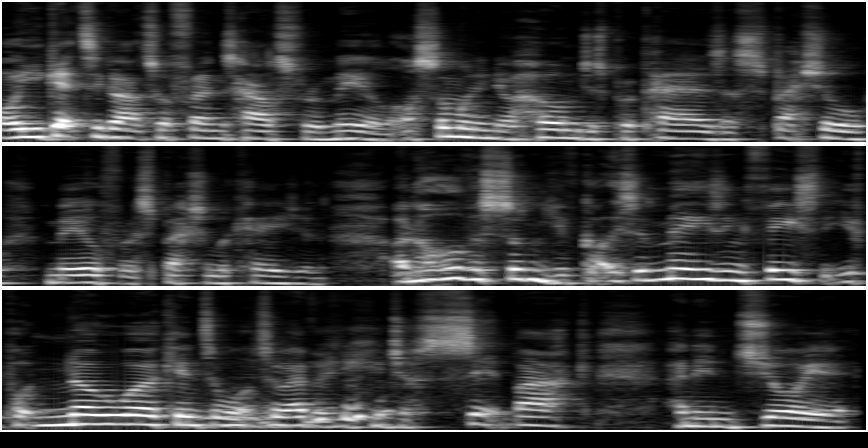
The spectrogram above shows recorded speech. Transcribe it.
Or you get to go out to a friend's house for a meal, or someone in your home just prepares a special meal for a special occasion. And all of a sudden, you've got this amazing feast that you've put no work into whatsoever, and you can just sit back and enjoy it.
